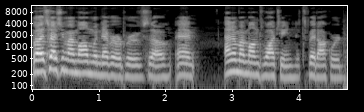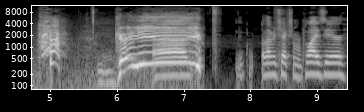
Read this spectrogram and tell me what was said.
but especially my mom would never approve. So and I know my mom's watching. It's a bit awkward. Gay! Um, let me check some replies here.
